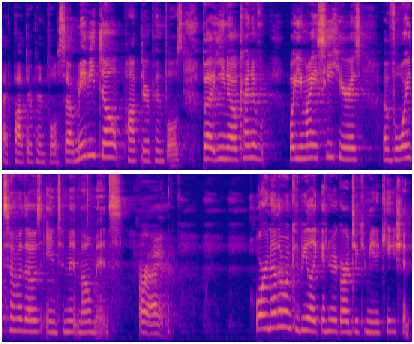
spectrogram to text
have popped their pimples. So maybe don't pop their pimples but you know kind of what you might see here is avoid some of those intimate moments. All right or another one could be like in regard to communication.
